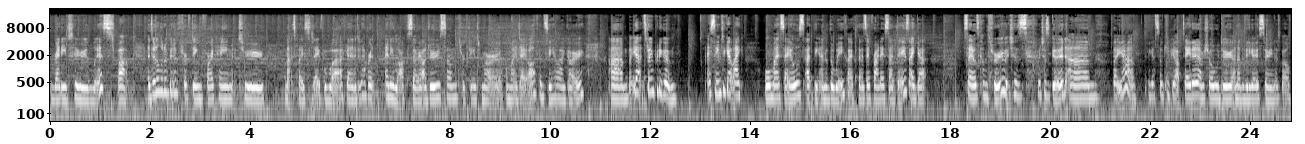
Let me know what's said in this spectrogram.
ready to list, but I did a little bit of thrifting before I came to Matt's place today for work and I didn't have any luck so I'll do some thrifting tomorrow on my day off and see how I go. Um, but yeah it's doing pretty good. I seem to get like all my sales at the end of the week like Thursday Friday Saturdays I get sales come through which is which is good. Um, but yeah I guess I'll keep you updated. I'm sure we'll do another video soon as well.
